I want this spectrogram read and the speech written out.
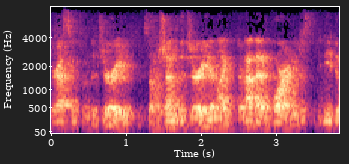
you're asking from the jury, so Hashem's the jury, and like they're not that important. You just you need to.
